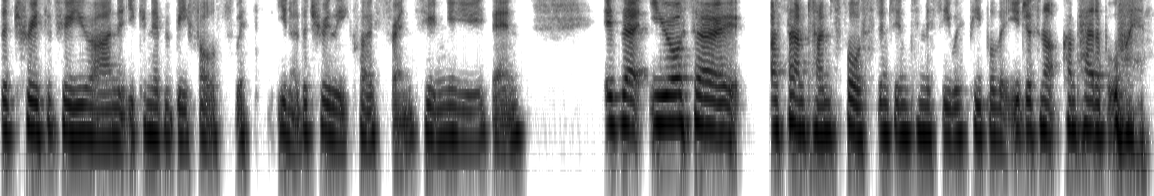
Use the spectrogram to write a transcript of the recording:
the truth of who you are and that you can never be false with you know the truly close friends who knew you then is that you also are sometimes forced into intimacy with people that you're just not compatible with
